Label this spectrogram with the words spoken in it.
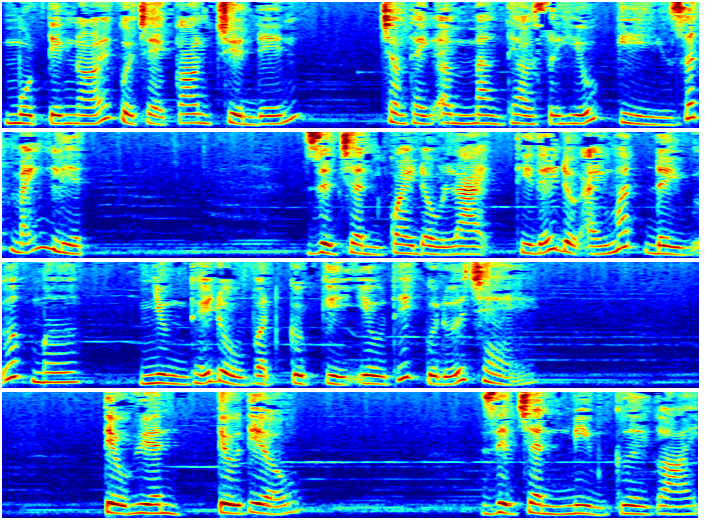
Một tiếng nói của trẻ con truyền đến, trong thanh âm mang theo sự hiếu kỳ rất mãnh liệt. Diệp Trần quay đầu lại thì thấy được ánh mắt đầy ước mơ, nhưng thấy đồ vật cực kỳ yêu thích của đứa trẻ. Tiểu Huyền, Tiểu Tiểu. Diệp Trần mỉm cười gọi.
